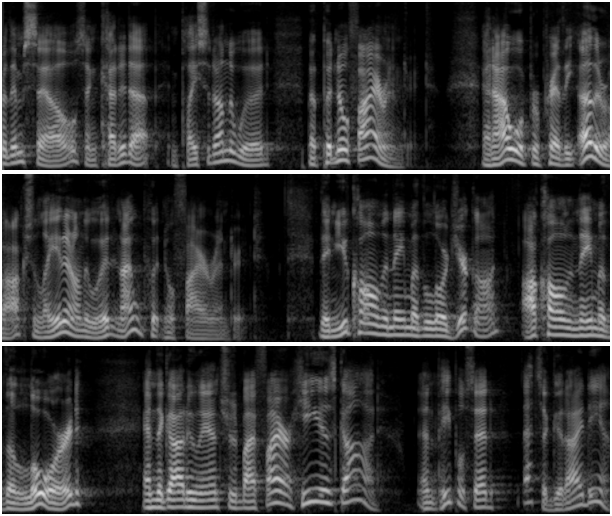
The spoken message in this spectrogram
for themselves, and cut it up, and place it on the wood, but put no fire under it. And I will prepare the other ox, and lay it on the wood, and I will put no fire under it. Then you call in the name of the Lord your God. I'll call in the name of the Lord and the God who answers by fire, he is God. And people said, That's a good idea.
